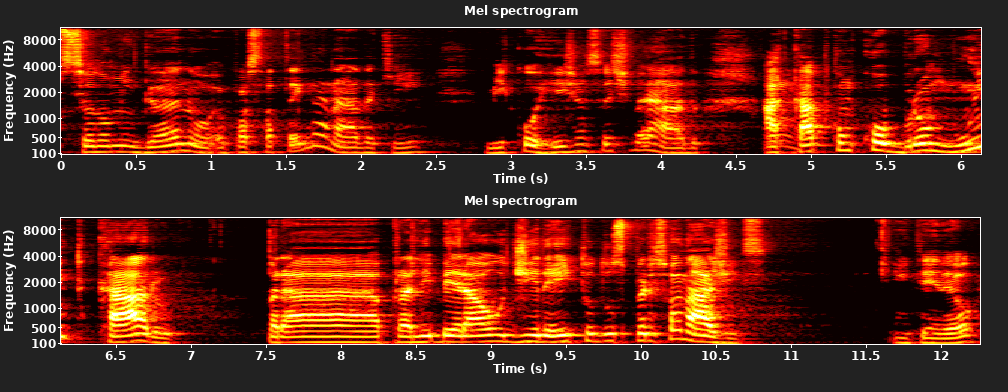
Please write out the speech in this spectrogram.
se eu não me engano, eu posso estar até enganado aqui, me corrijam se eu estiver errado. A hum. Capcom cobrou muito caro para liberar o direito dos personagens. Entendeu?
